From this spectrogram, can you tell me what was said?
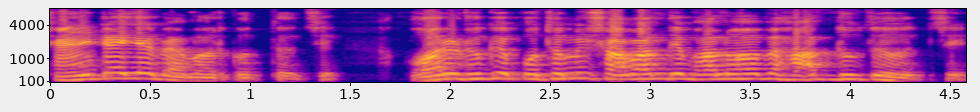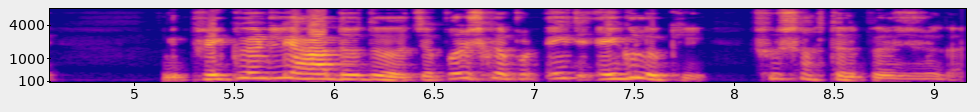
স্যানিটাইজার ব্যবহার করতে হচ্ছে। ঘরে ঢুকে প্রথমেই সাবান দিয়ে ভালোভাবে হাত ধুতে হচ্ছে। ফ্রিকুয়েন্টলি হাত ধুতে হচ্ছে, পরিষ্কার এই যে এইগুলো কি? সুস্বাস্থ্যের প্রয়োজনীয়তা।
